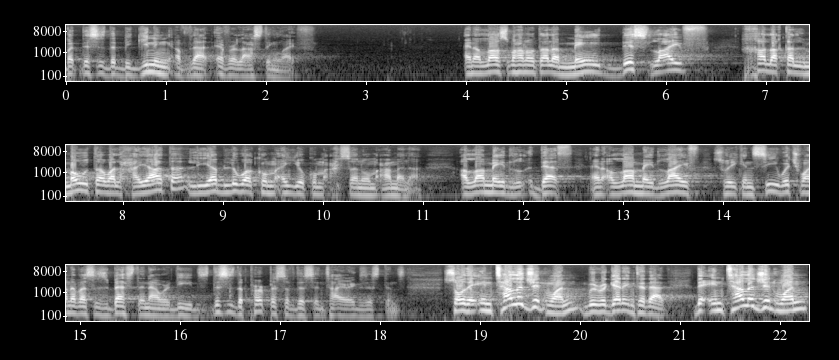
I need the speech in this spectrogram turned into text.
but this is the beginning of that everlasting life. And Allah subhanahu wa ta'ala made this life خلق الموت والحياة ليبلوكم أيكم أحسن عملا Allah made death and Allah made life so He can see which one of us is best in our deeds. This is the purpose of this entire existence. So, the intelligent one, we were getting to that. The intelligent one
